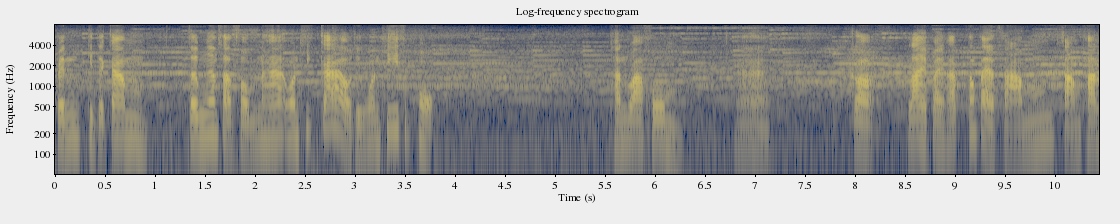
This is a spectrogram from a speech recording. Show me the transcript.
เป็นกิจกรรมเติมเงินสะสมนะฮะวันที่ 9 ถึงวันที่ 16 ธันวาคมอ่าก็ไล่ไปครับตั้งแต่สามสามพัน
